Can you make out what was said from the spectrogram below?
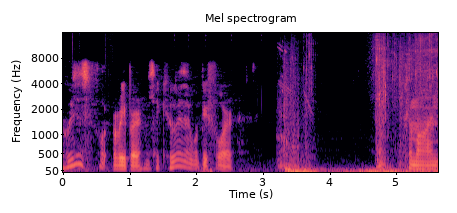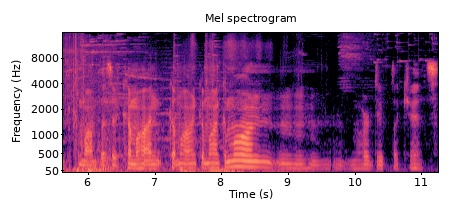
who is this for? Reaper. It's like who is that would be for? Come on, come on, Blizzard, come on, come on, come on, come on! Mm-hmm. More duplicates.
